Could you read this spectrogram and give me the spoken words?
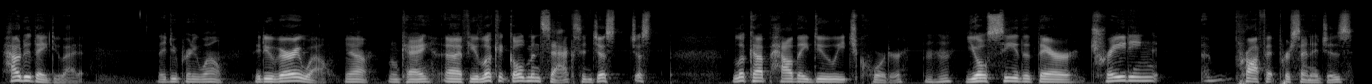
How do they do at it? They do pretty well. They do very well. Yeah. Okay. Uh, if you look at Goldman Sachs and just just look up how they do each quarter. Mm-hmm. You'll see that their trading uh, profit percentages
